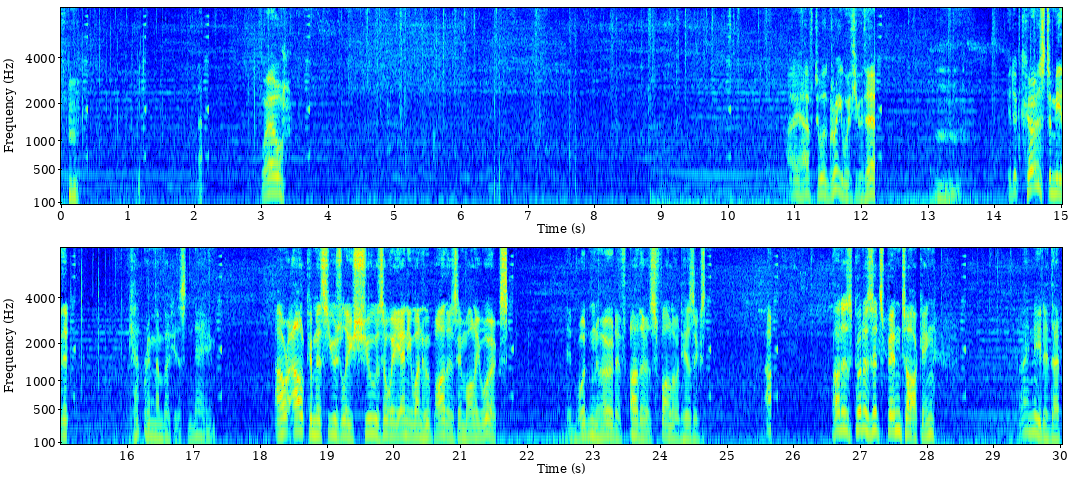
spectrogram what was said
Hmm. Well. I have to agree with you there. Hmm. It occurs to me that. Can't remember his name. Our alchemist usually shoos away anyone who bothers him while he works. It wouldn't hurt if others followed his ex. Uh, Not as good as it's been talking. I needed that.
